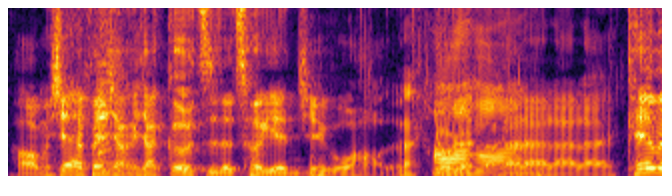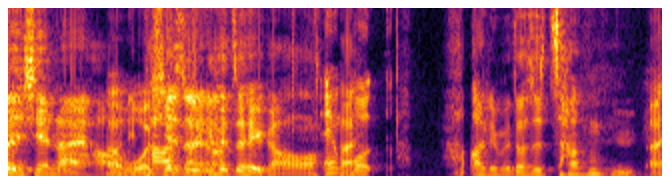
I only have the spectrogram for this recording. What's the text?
好，我们现在分享一下各自的测验结果。好的，来，好啊右任来，来来来来，Kevin 先来好，我先来最高哦。哎，来我 哦，你们都是章鱼。来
